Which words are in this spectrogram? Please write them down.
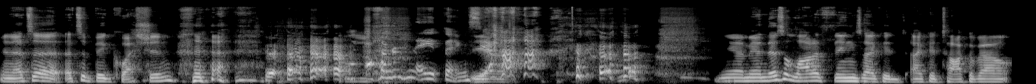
And that's a that's a big question. 108 things. Yeah. Yeah. yeah, man, there's a lot of things I could I could talk about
